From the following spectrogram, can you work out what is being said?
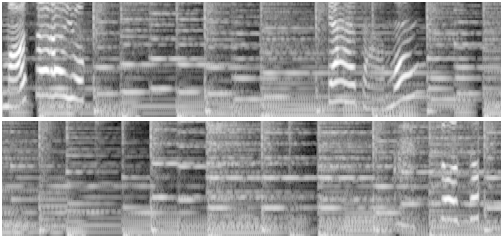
今さらよ。やだもん。あそうそう。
